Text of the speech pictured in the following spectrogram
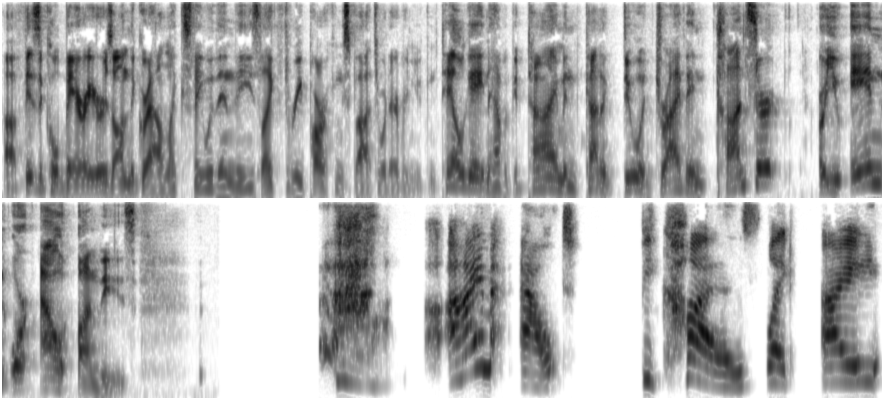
uh, physical barriers on the ground, like stay within these like three parking spots or whatever, and you can tailgate and have a good time and kind of do a drive-in concert. Are you in or out on these? I'm out because, like, I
